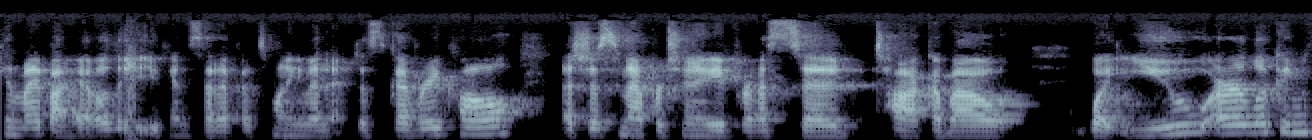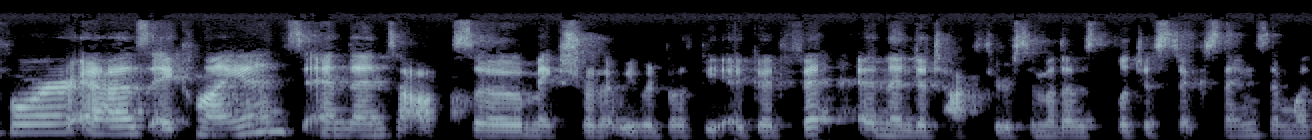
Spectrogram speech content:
in my bio that you can set up a 20 minute discovery call. That's just an opportunity for us to talk about what you are looking for as a client and then to also make sure that we would both be a good fit and then to talk through some of those logistics things and what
